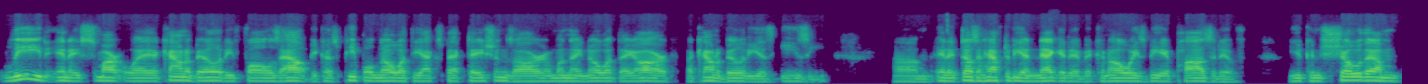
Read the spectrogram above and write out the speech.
lead in a smart way, accountability falls out because people know what the expectations are. And when they know what they are, accountability is easy. Um, and it doesn't have to be a negative, it can always be a positive. You can show them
